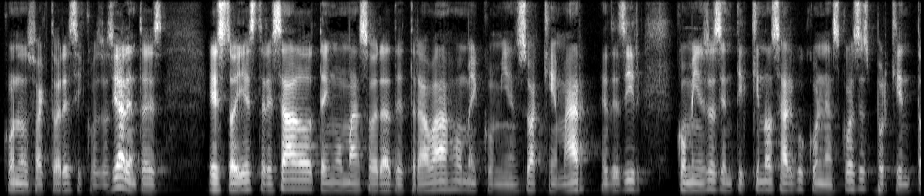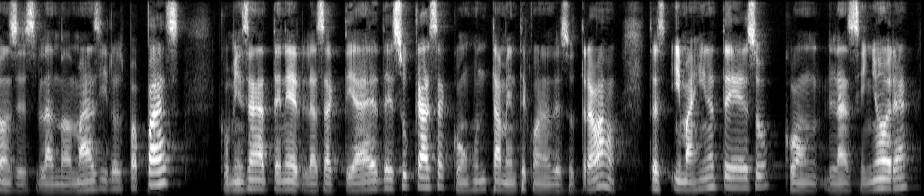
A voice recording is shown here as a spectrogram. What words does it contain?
con los factores psicosociales. Entonces, estoy estresado, tengo más horas de trabajo, me comienzo a quemar, es decir, comienzo a sentir que no salgo con las cosas porque entonces las mamás y los papás comienzan a tener las actividades de su casa conjuntamente con las de su trabajo. Entonces, imagínate eso con la señora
